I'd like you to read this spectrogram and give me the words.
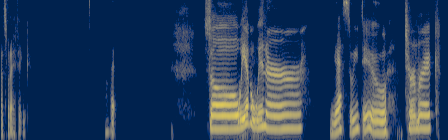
That's what I think. Love it. So we have a winner Yes, we do. turmeric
